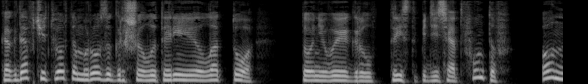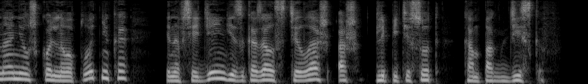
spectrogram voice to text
Когда в четвертом розыгрыше лотереи «Лото» Тони выиграл 350 фунтов, он нанял школьного плотника и на все деньги заказал стеллаж аж для 500 компакт-дисков.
